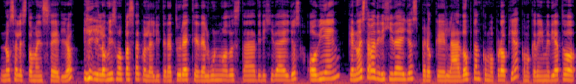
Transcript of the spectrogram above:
no se les toma en serio. Y lo mismo pasa con la literatura que de algún modo está dirigida a ellos, o bien que no estaba dirigida a ellos, pero que la adoptan como propia, como que de inmediato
